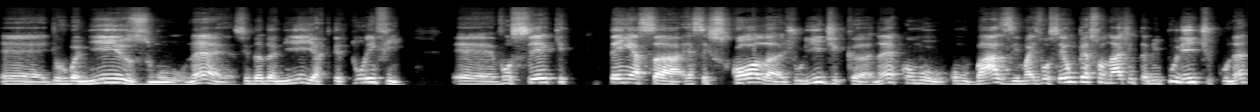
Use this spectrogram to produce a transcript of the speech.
é, de urbanismo, né, cidadania, arquitetura, enfim. É, você que tem essa, essa escola jurídica né, como, como base, mas você é um personagem também político, né?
